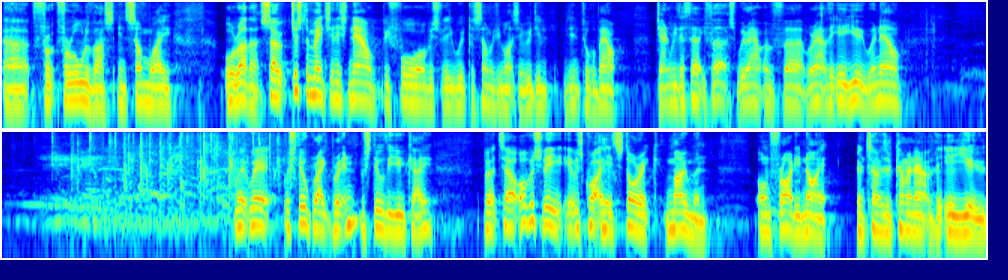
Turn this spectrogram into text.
uh, for, for all of us in some way or other. So just to mention this now before, obviously, because some of you might say we didn't, didn't talk about January the 31st. We're out of, uh, we're out of the EU. We're now... We're, we're, we're still Great Britain. We're still the UK. But uh, obviously, it was quite a historic moment on Friday night in terms of coming out of the EU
